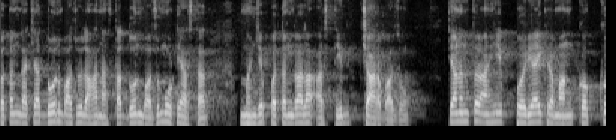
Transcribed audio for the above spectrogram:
पतंगाच्या दोन बाजू लहान असतात दोन बाजू मोठ्या असतात. म्हणजे पतंगाला असतील चार बाजू. त्यानंतर आहे पर्याय क्रमांक क.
